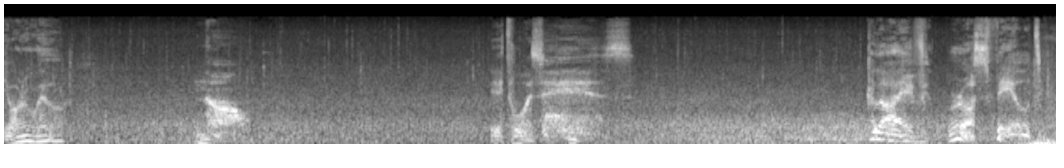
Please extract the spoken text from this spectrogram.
Your will? No. It was his. Clive Rosfield.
